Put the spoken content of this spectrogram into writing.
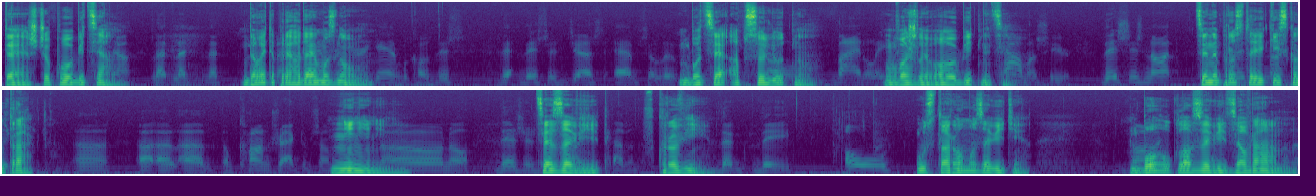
те, що пообіцяв. Давайте пригадаємо знову, бо це абсолютно важлива обітниця. Це не просто якийсь контракт. Ні, ні, ні. Це завіт в крові. У старому завіті Бог уклав завіт з Авраамом,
